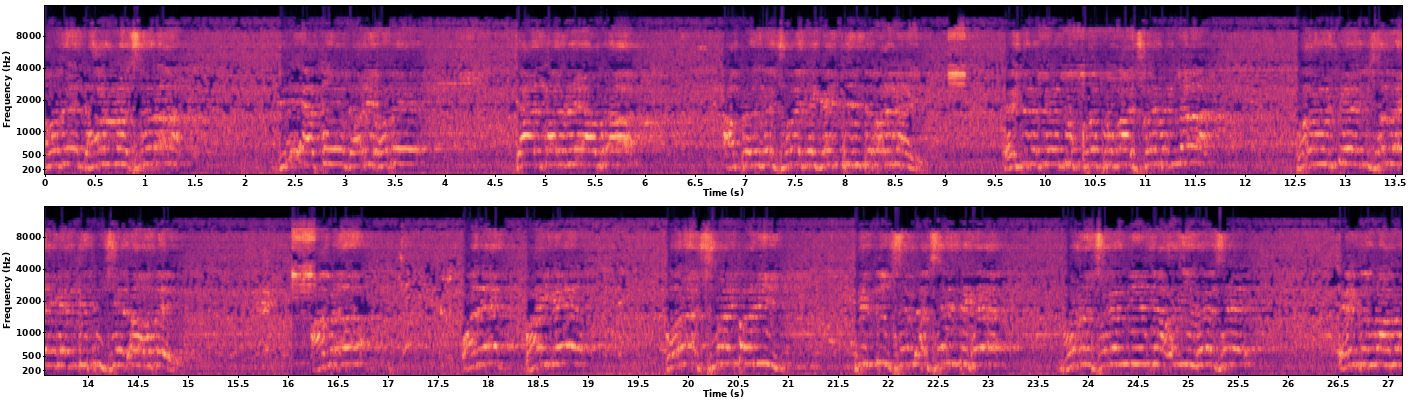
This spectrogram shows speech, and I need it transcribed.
আমাদের ধারণা ছিল না যে এত গাড়ি হবে, যার কারণে আমরা আপনাদেরকে সবাইকে গেঞ্জি দিতে পারি নাই। এই জন্য কেউ দুঃখ প্রকাশ করবেন না। পরবর্তী ইনশাল্লাহ এই গেঞ্জি পুষিয়ে দেওয়া হবে। আমরা অনেক ভাইকে বলার সময় পারি কিন্তু সে মেসেজ দেখে মোটর সাইকেল নিয়ে যে হাজির হয়েছে, এই জন্য আমরা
